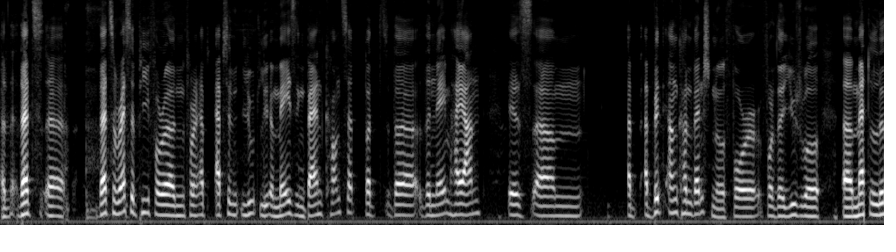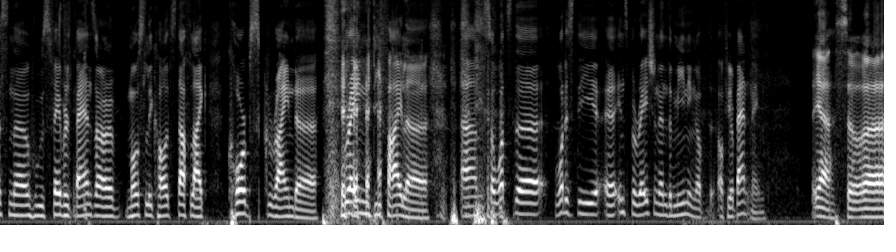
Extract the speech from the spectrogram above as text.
Uh, th- that's uh, that's a recipe for an for an ab- absolutely amazing band concept, but the the name Heian is um, a, a bit unconventional for for the usual uh, metal listener whose favorite bands are mostly called stuff like Corpse Grinder, Brain Defiler. Um, so what's the what is the uh, inspiration and the meaning of the, of your band name? Yeah so uh,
